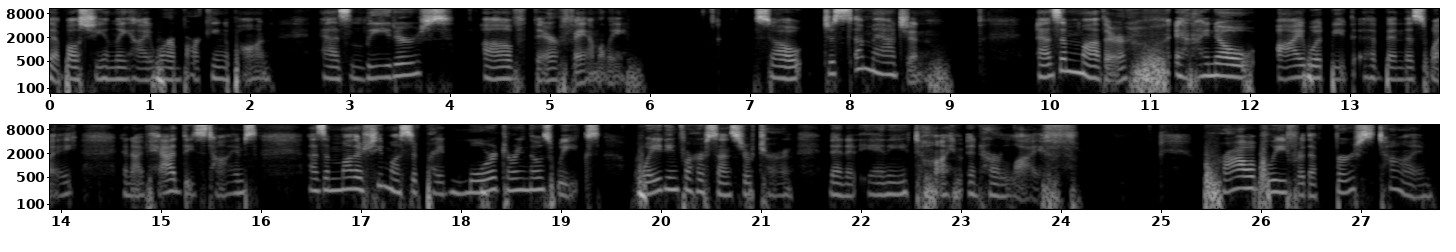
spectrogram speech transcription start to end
that both she and Lehi were embarking upon as leaders of their family. So just imagine as a mother, and I know I would be have been this way, and I've had these times. As a mother, she must have prayed more during those weeks, waiting for her sons return, than at any time in her life probably for the first time,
